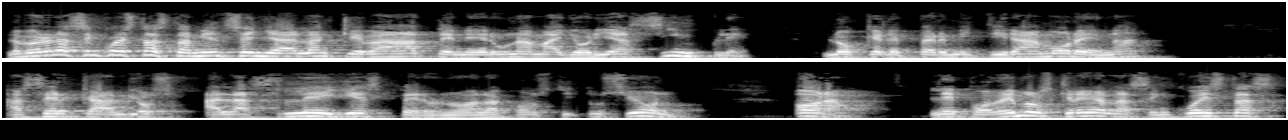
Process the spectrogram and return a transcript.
La mayoría de las encuestas también señalan que va a tener una mayoría simple, lo que le permitirá a Morena hacer cambios a las leyes, pero no a la Constitución. Ahora, le podemos creer a las encuestas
